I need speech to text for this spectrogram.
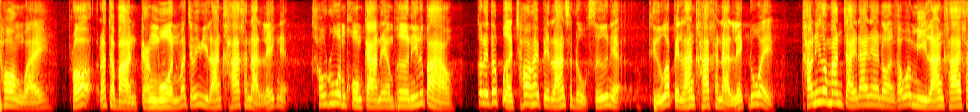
ช่องไว้ เพราะรัฐบาลกังวลว่าจะไม่มีร้านค้าขนาดเล็กเนี่ยเข้าร่วมโครงการในอำเภอนี้หรือเปล่า ก็เลยต้องเปิดช่องให้เป็นร้านสะดวกซื้อเนี่ยถือว่าเป็นร้านค้าขนาดเล็กด้วย คราวนี้ก็มั่นใจได้แน่นอนครับว่ามีร้านค้าข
